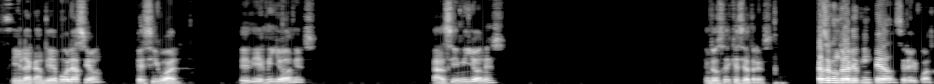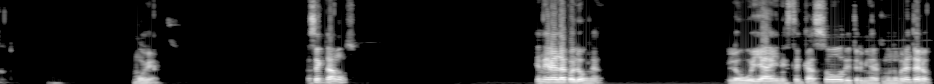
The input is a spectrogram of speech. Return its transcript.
Si la cantidad de población es igual de 10 millones a 100 millones, entonces que sea 3. Caso contrario, quien queda sería el 4. Muy bien. Aceptamos. Genera la columna lo voy a, en este caso, determinar como un número entero.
